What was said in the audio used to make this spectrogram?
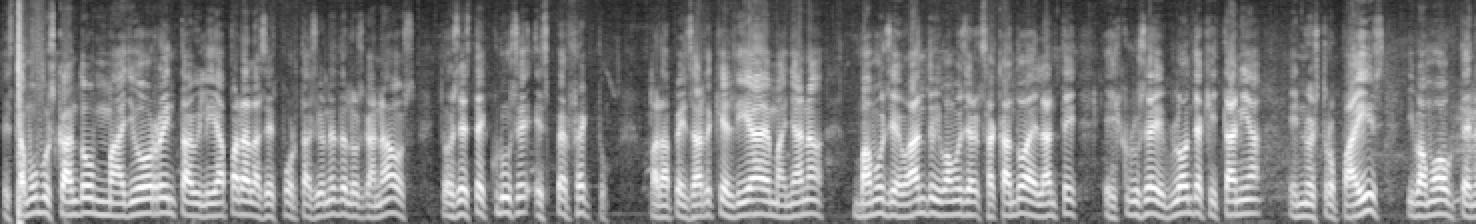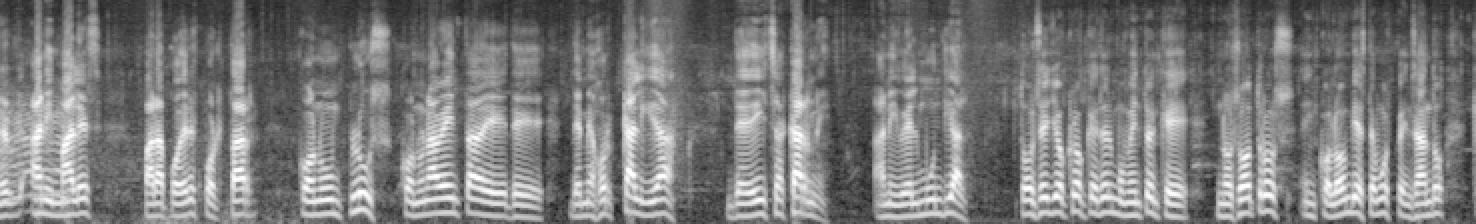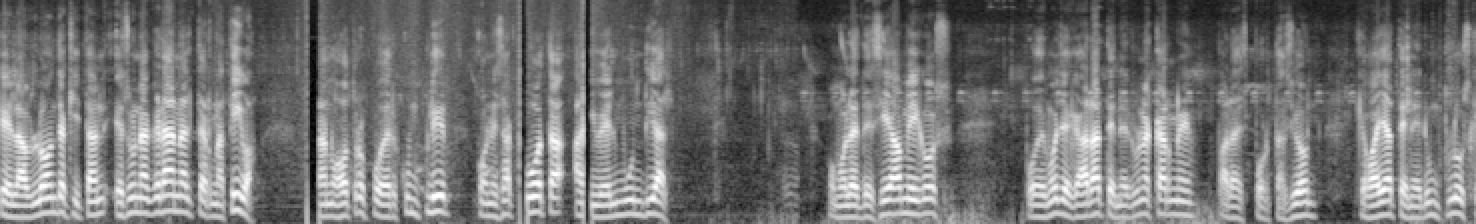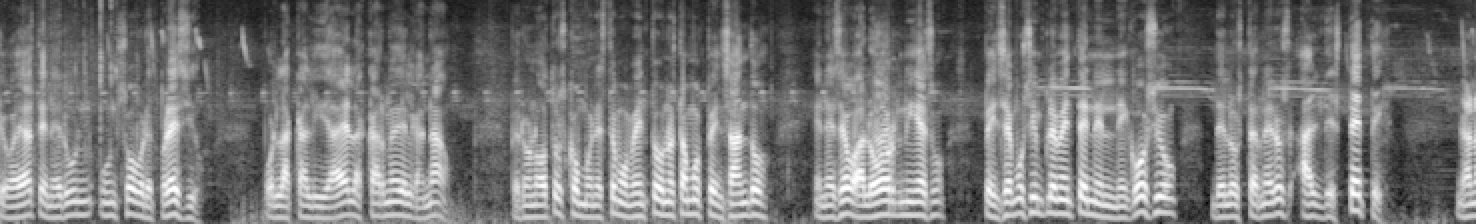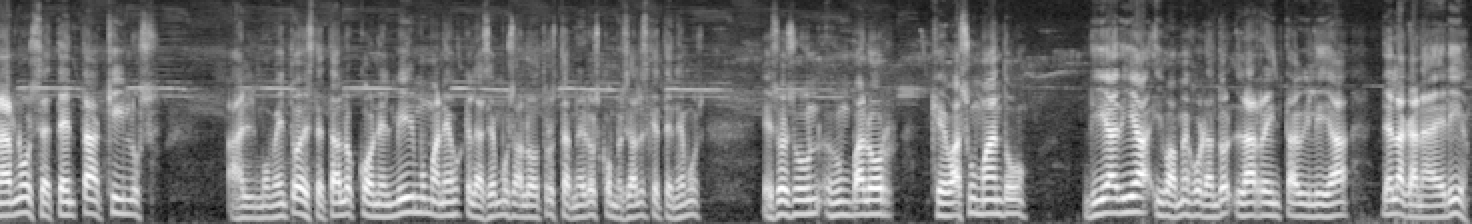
Estamos buscando mayor rentabilidad para las exportaciones de los ganados. Entonces este cruce es perfecto para pensar que el día de mañana vamos llevando y vamos sacando adelante el cruce de blond de Aquitania en nuestro país y vamos a obtener animales para poder exportar con un plus, con una venta de, de mejor calidad de dicha carne a nivel mundial. Entonces yo creo que es el momento en que nosotros en Colombia estemos pensando que el hablón de Aquitán es una gran alternativa para nosotros poder cumplir con esa cuota a nivel mundial. Como les decía amigos, podemos llegar a tener una carne para exportación que vaya a tener un plus, que vaya a tener un, un sobreprecio por la calidad de la carne del ganado. Pero nosotros como en este momento no estamos pensando en ese valor ni eso, pensemos simplemente en el negocio de los terneros al destete, ganarnos 70 kilos al momento de destetarlo con el mismo manejo que le hacemos a los otros terneros comerciales que tenemos. Eso es un, un valor que va sumando día a día y va mejorando la rentabilidad de la ganadería.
